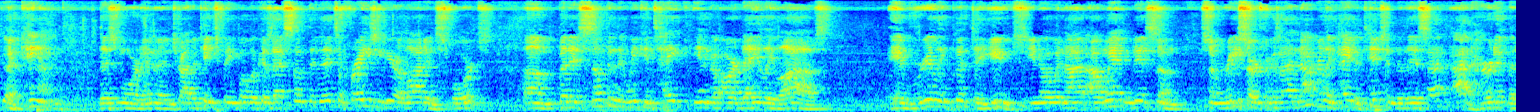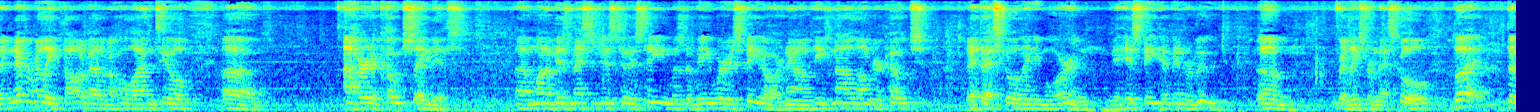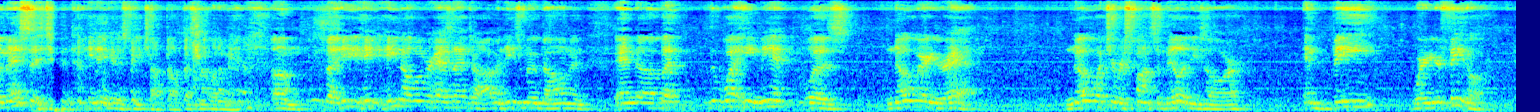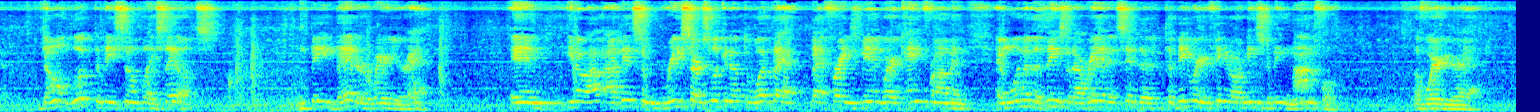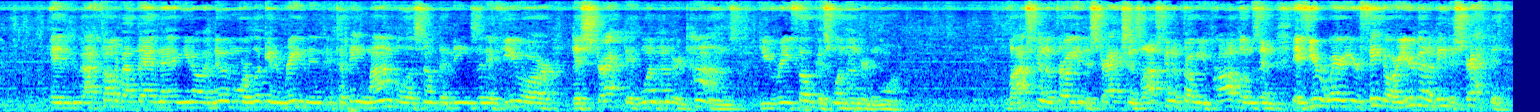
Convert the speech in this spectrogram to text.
camp this morning and try to teach people because that's something, it's a phrase you hear a lot in sports, um, but it's something that we can take into our daily lives and really put to use. You know, when I, I went and did some some research because I had not really paid attention to this. I, I'd heard it, but I never really thought about it a whole lot until uh, I heard a coach say this. Um, one of his messages to his team was to be where his feet are. Now, he's no longer coach at that school anymore, and his feet have been removed, um, at least from that school. But the message, he didn't get his feet chopped off. That's not what I meant. Um, but he, he, he no longer has that job, and he's moved on. And, and uh, But what he meant was know where you're at, know what your responsibilities are, and be where your feet are. Don't look to be someplace else. Be better where you're at. And you know, I, I, did some research looking up to what that, that phrase meant, where it came from, and, and one of the things that I read, it said to, to be where your feet are means to be mindful of where you're at. And I thought about that, and that, you know, and doing more looking and reading, and to be mindful of something means that if you are distracted 100 times, you refocus 101 life's going to throw you distractions. Life's going to throw you problems. And if you're where your feet are, you're going to be distracted.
